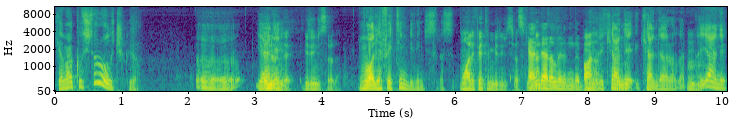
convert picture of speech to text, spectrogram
Kemal Kılıçdaroğlu çıkıyor. E, yani en önde birinci sırada. muhalefetin birinci sırası. Muhalefetin birinci sırasında. Kendi aralarında bir. Kendi kendi aralarında. Yani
